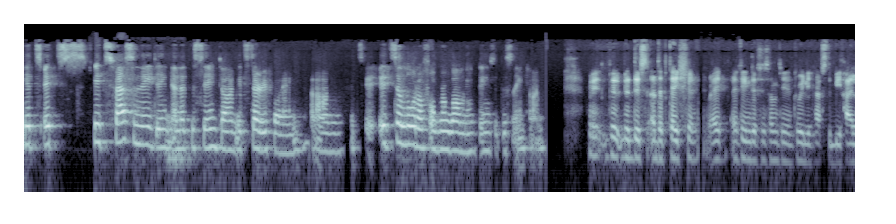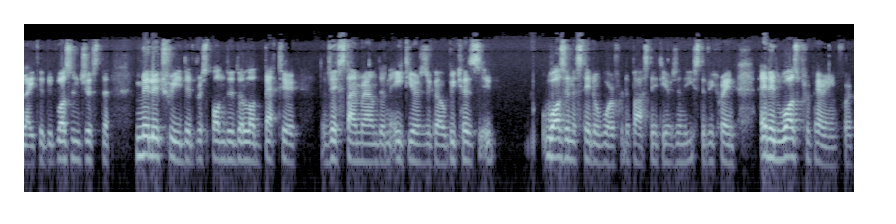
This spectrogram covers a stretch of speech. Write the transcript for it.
it's it's it's fascinating and at the same time it's terrifying um, it's it's a lot of overwhelming things at the same time Right, but, but this adaptation, right? I think this is something that really has to be highlighted. It wasn't just the military that responded a lot better this time around than eight years ago because it was in a state of war for the past eight years in the east of Ukraine, and it was preparing for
